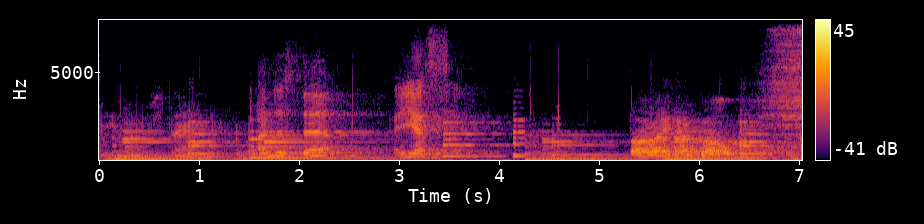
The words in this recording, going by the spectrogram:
Do you understand? Understand? Yes, sir. All right, now go.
